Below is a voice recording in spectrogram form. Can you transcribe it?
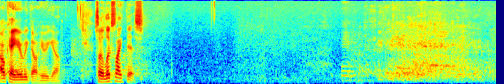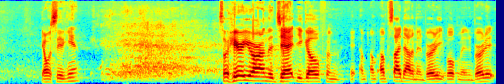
Okay, here we go, here we go. So it looks like this. Y'all want to see it again? so here you are on the jet. You go from I'm, I'm upside down, I'm inverted. You go from inverted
